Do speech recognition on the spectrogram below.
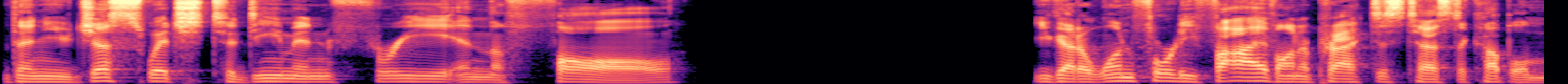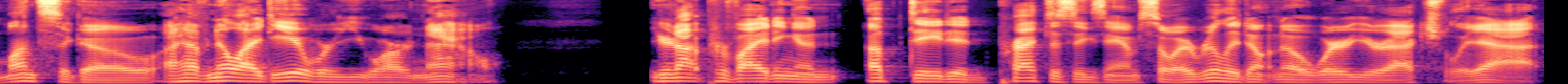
then you just switched to Demon Free in the fall. You got a 145 on a practice test a couple months ago. I have no idea where you are now. You're not providing an updated practice exam, so I really don't know where you're actually at.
